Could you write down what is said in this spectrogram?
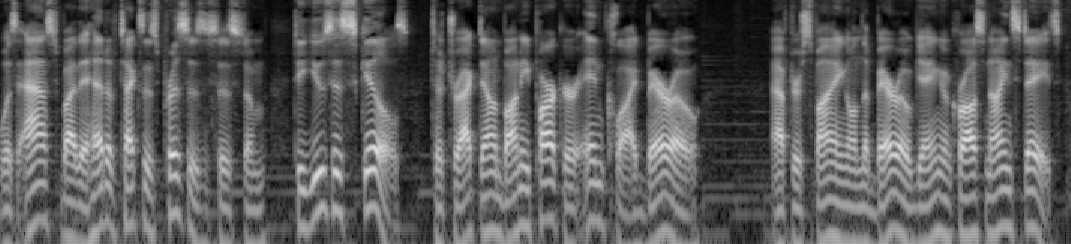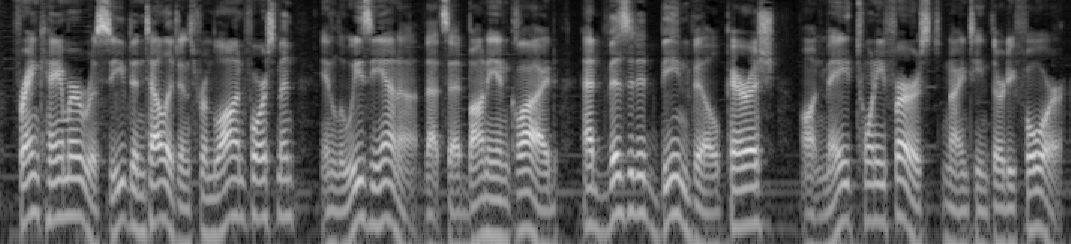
was asked by the head of Texas prison system to use his skills to track down Bonnie Parker and Clyde Barrow. After spying on the Barrow gang across nine states, Frank Hamer received intelligence from law enforcement in Louisiana that said Bonnie and Clyde had visited Bienville Parish on May 21, 1934.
